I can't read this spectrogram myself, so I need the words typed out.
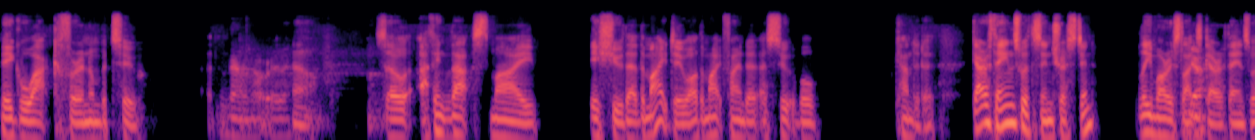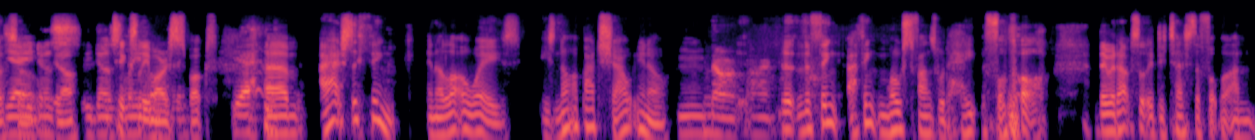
big whack for a number two? No, not really. No. So I think that's my issue there. They might do, or they might find a, a suitable candidate. Gareth Ainsworth's interesting. Lee Morris likes Yeah. Gareth Ainsworth. Yeah, so, he does. You know, he does. ticks leave Lee Morris's to- box. Yeah. Um, I actually think, in a lot of ways, he's not a bad shout. You know, Mm. No, I, the the thing I think most fans would hate the football. They would absolutely detest the football, and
